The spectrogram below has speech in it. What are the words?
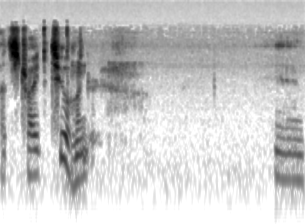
Let's try 200. And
